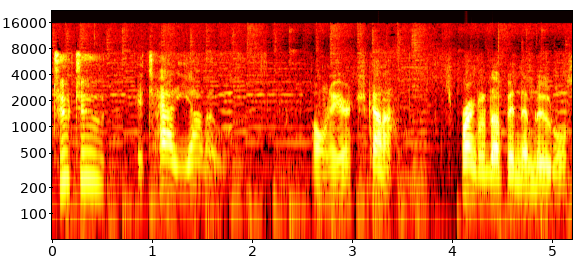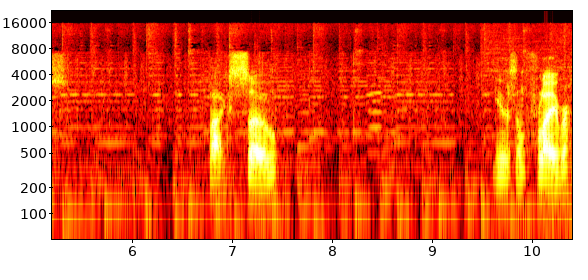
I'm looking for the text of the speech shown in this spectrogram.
Tutu Italiano on here. Just kind of sprinkle it up in them noodles, like so. Give it some flavor.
